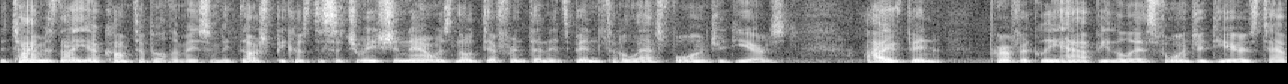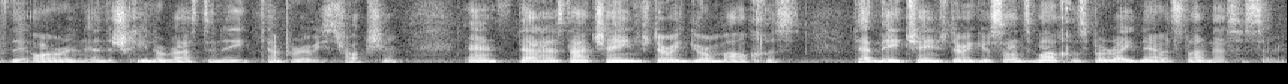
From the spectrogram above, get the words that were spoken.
the time has not yet come to build a Beis HaMikdash because the situation now is no different than it's been for the last 400 years. I've been perfectly happy the last 400 years to have the Aron and the Shechina rest in a temporary structure, and that has not changed during your Malchus. That may change during your son's Malchus, but right now it's not necessary.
